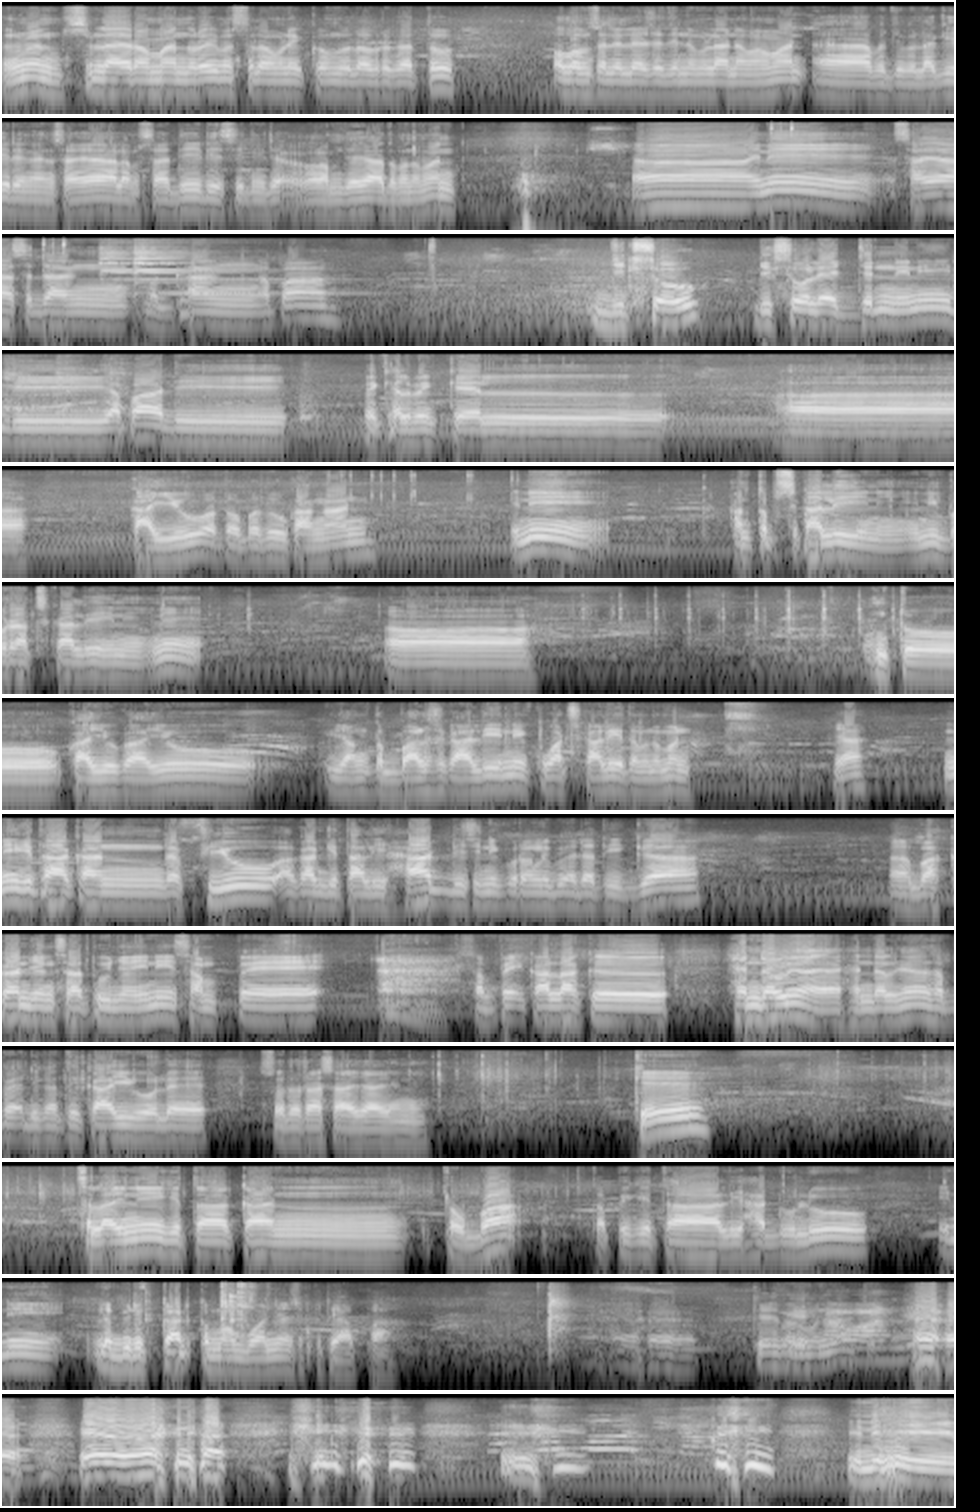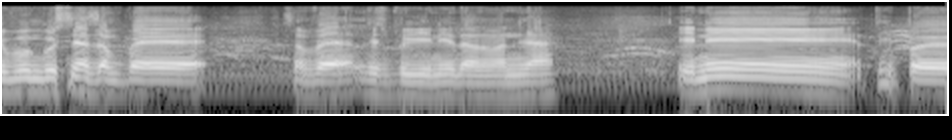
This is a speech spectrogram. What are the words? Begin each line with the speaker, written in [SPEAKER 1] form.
[SPEAKER 1] Teman-teman, Bismillahirrahmanirrahim. Assalamualaikum warahmatullahi wabarakatuh. Allahumma shalli ala sayyidina Muhammad. Uh, berjumpa lagi dengan saya Alam Sadi di sini di Kolam Jaya, teman-teman. Uh, ini saya sedang megang apa? Jigsaw, Jigsaw Legend ini di apa di bengkel-bengkel uh, kayu atau batu kangan. Ini antep sekali ini. Ini berat sekali ini. Ini uh, untuk kayu-kayu yang tebal sekali ini kuat sekali teman-teman. Ya ini kita akan review akan kita lihat. Di sini kurang lebih ada tiga. Nah, bahkan yang satunya ini sampai sampai kalah ke handle-nya ya. Handle-nya sampai diganti kayu oleh saudara saya ini. Oke. Setelah ini kita akan coba tapi kita lihat dulu ini lebih dekat kemampuannya seperti apa Oke, teman-teman. ini bungkusnya sampai sampai list begini teman-teman ya. Ini tipe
